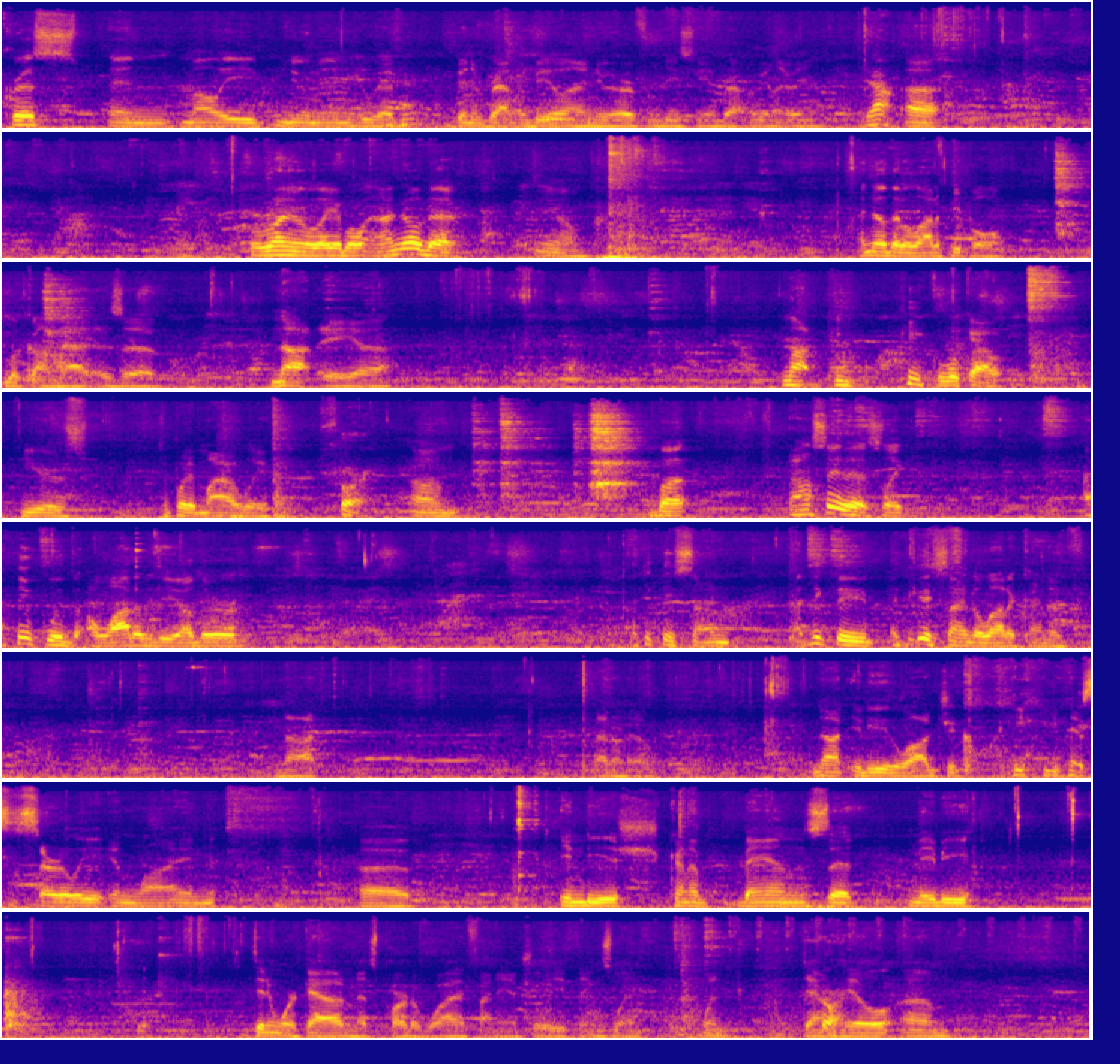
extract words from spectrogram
Chris and Molly Neuman, who had mm-hmm. been in Bratmobile, and I knew her from DC and Bratmobile and everything. Yeah. we're running a label, and I know that, you know, I know that a lot of people look on that as a not a uh, not peak, peak lookout years, to put it mildly. sure. But and I'll say this, like I think with a lot of the other I think they signed. I think they. I think they signed a lot of kind of not. Don't ideologically necessarily in line. Uh, indie-ish kind of bands that maybe didn't work out, and that's part of why financially things went went downhill. Um,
